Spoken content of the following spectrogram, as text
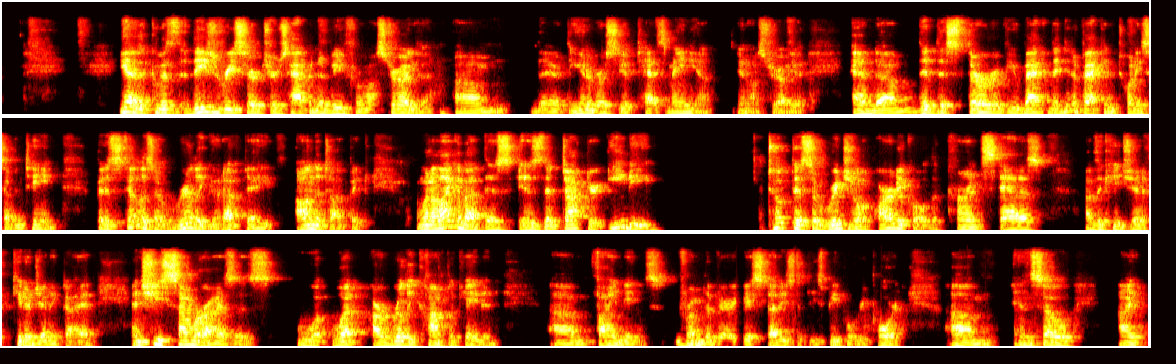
Yeah, because these researchers happen to be from Australia. Um, they're at the University of Tasmania in Australia and um, did this thorough review back. They did it back in 2017, but it still is a really good update on the topic. And what I like about this is that Dr. Ede took this original article, the current status of the ketogenic diet, and she summarizes what, what are really complicated um, findings from the various studies that these people report. Um, and so I,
